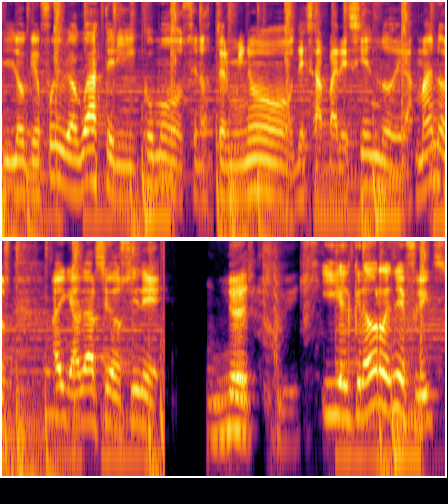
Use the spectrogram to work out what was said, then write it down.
lo que fue Blockbuster y cómo se nos terminó desapareciendo de las manos, hay que hablar sí o sí de Netflix. Y el creador de Netflix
